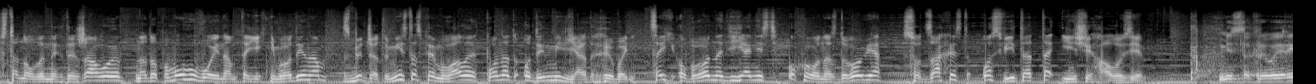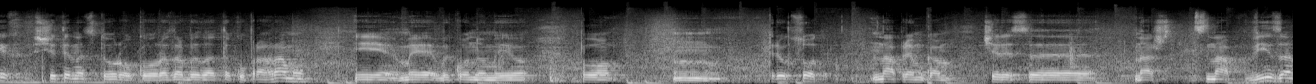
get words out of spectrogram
встановлених державою, на допомогу воїнам та їхнім родинам з бюджету міста спрямували понад 1 мільярд гривень. Це й оборонна діяльність, охорона здоров'я, соцзахист, освіта та інші галузі. Місто Кривий Ріг з 2014 року розробило таку програму, і ми виконуємо її по 300 напрямкам через е, наш ЦНАП Віза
